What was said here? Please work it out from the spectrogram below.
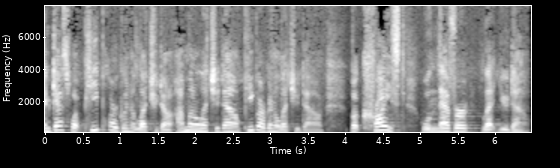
And guess what? People are going to let you down. I'm going to let you down. People are going to let you down. But Christ will never let you down.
